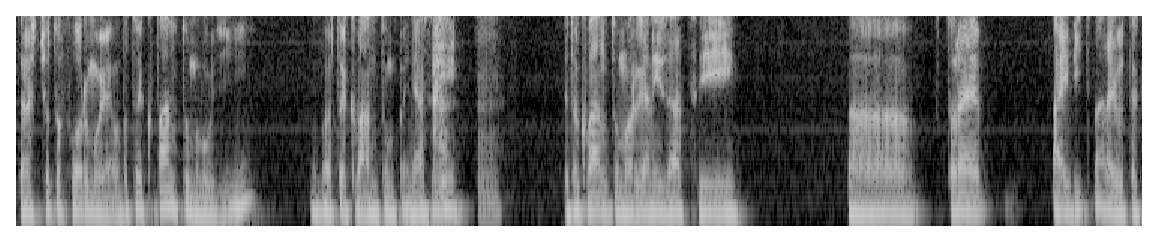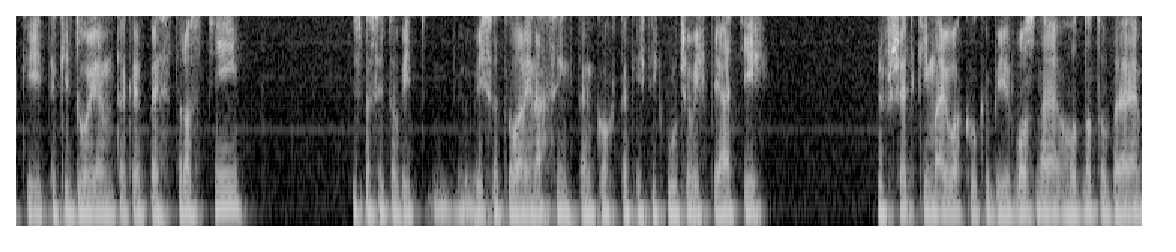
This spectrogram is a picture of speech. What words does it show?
teraz čo to formuje? Lebo to je kvantum ľudí, lebo to je kvantum peňazí, mhm. je to kvantum organizácií, uh, ktoré aj vytvárajú taký, taký dojem také pestrosti. Sme si to vysvetlovali na think tankoch takých tých kľúčových piatich. Všetky majú ako keby rôzne hodnotové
